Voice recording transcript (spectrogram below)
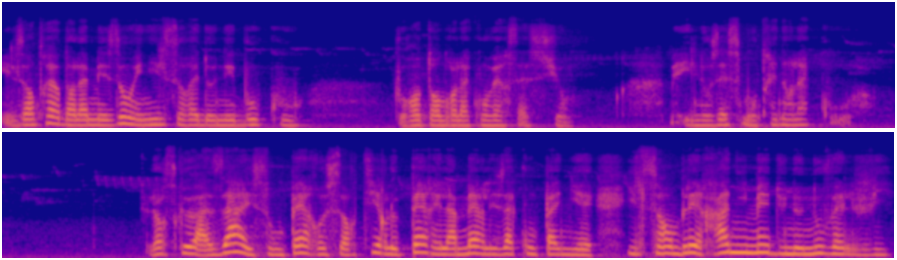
Ils entrèrent dans la maison et Nils aurait donné beaucoup pour entendre la conversation, mais ils n'osaient se montrer dans la cour. Lorsque Asa et son père ressortirent, le père et la mère les accompagnaient. Ils semblaient ranimés d'une nouvelle vie.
